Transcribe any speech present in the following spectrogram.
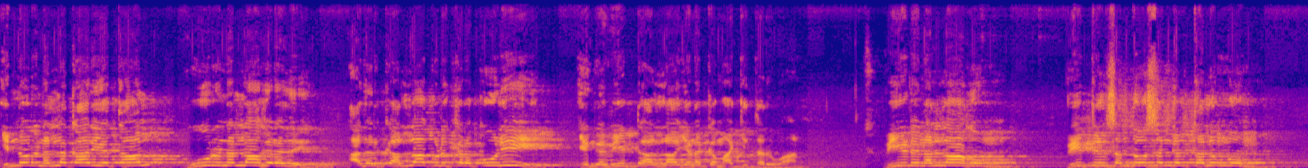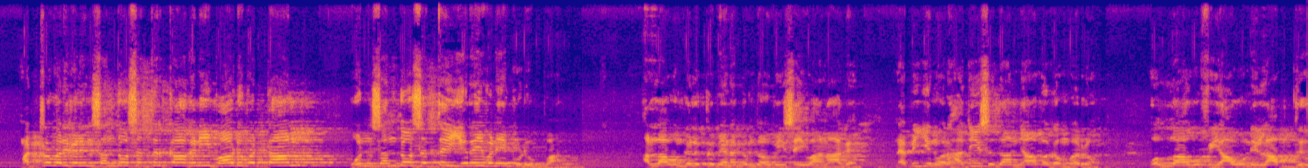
இன்னொரு நல்ல காரியத்தால் ஊரு நல்லாகிறது. அதற்கு அல்லாஹ் கொடுக்கிற கூலி எங்கள் வீட்டை அல்லாஹ் இணக்கமாக்கி தருவான். வீடு நல்லாகும் வீட்டில் சந்தோஷங்கள் தழும்பும். மற்றவர்களின் சந்தோஷத்திற்காக நீ பாடுபட்டால் உன் சந்தோஷத்தை இறைவனே கொடுப்பான். அல்லாஹ் உங்களுக்கும் எனக்கும் தோவி செய்வானாக. நபியின் ஒரு ஹதீஸு தான் ஞாபகம் வரும். ஒல்லா ஹுஃபி அவுனில் அப்து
